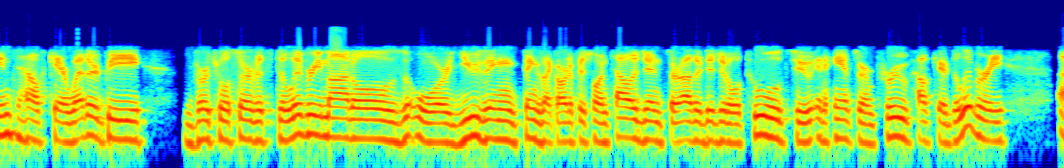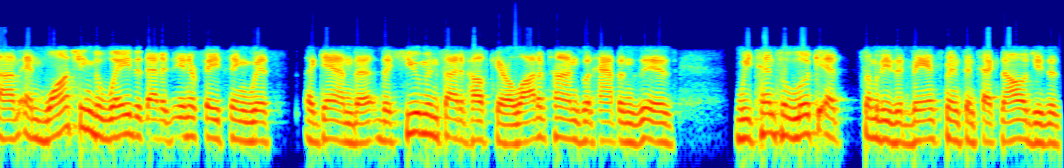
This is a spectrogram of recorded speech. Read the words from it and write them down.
into healthcare, whether it be virtual service delivery models or using things like artificial intelligence or other digital tools to enhance or improve healthcare delivery, um, and watching the way that that is interfacing with, again, the, the human side of healthcare. A lot of times what happens is we tend to look at some of these advancements and technologies as,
